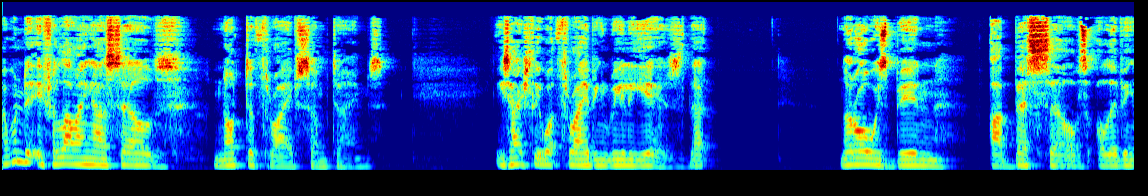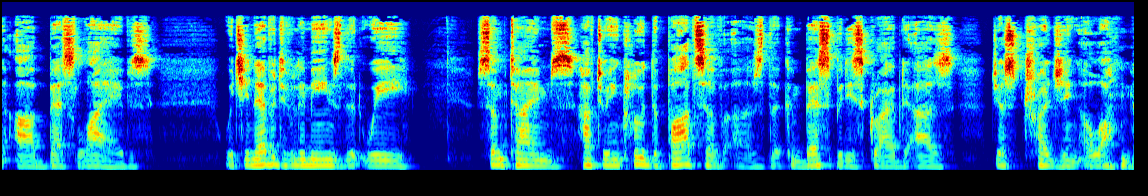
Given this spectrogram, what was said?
I wonder if allowing ourselves not to thrive sometimes is actually what thriving really is. That not always being our best selves or living our best lives, which inevitably means that we sometimes have to include the parts of us that can best be described as just trudging along.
